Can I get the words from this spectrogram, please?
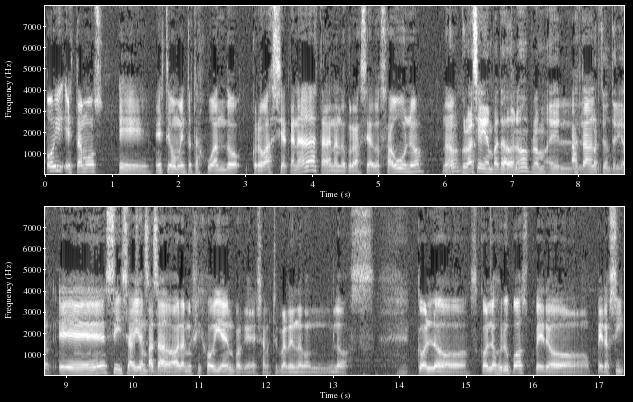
Hoy estamos eh, en este momento está jugando Croacia Canadá, está ganando Croacia 2 a 1, ¿no? Croacia había empatado, ¿no? El, Hasta- partido anterior. Eh, sí, se había Sí, sí, empatado. Ahora me fijo bien porque ya me estoy perdiendo con los con los con los grupos, pero pero sí.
